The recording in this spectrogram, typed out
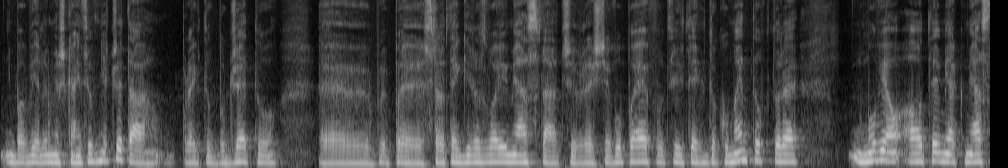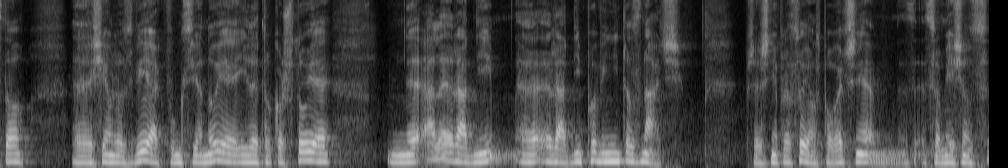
bo wielu mieszkańców nie czyta projektów budżetu, e, strategii rozwoju miasta, czy wreszcie WPF-u, czyli tych dokumentów, które mówią o tym, jak miasto e, się rozwija, jak funkcjonuje, ile to kosztuje, ale radni, e, radni powinni to znać. Przecież nie pracują społecznie. Co miesiąc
